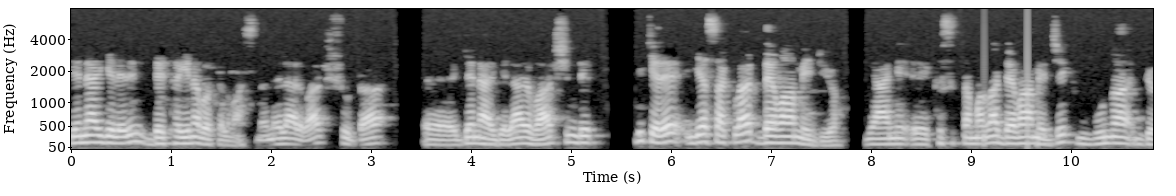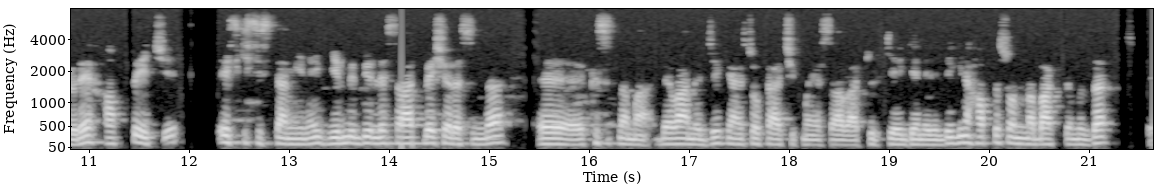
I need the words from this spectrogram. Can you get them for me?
genelgelerin detayına bakalım aslında. Neler var? Şurada e, genelgeler var. Şimdi bir kere yasaklar devam ediyor. Yani e, kısıtlamalar devam edecek. Buna göre hafta içi eski sistem yine 21 ile saat 5 arasında e, kısıtlama devam edecek. Yani sokağa çıkma yasağı var Türkiye genelinde. Yine hafta sonuna baktığımızda e,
